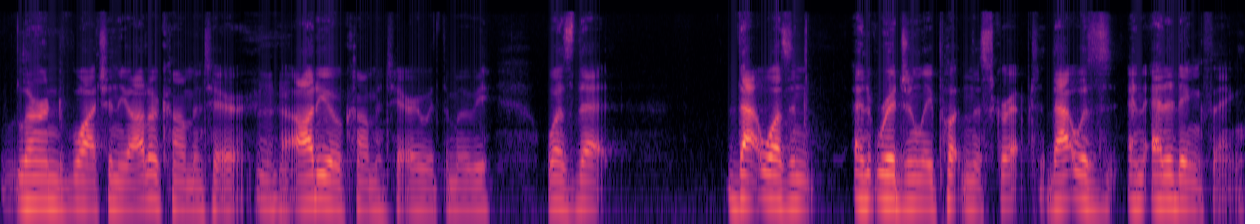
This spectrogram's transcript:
learned watching the audio commentary, Mhm. audio commentary with the movie, was that that wasn't originally put in the script. That was an editing thing.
